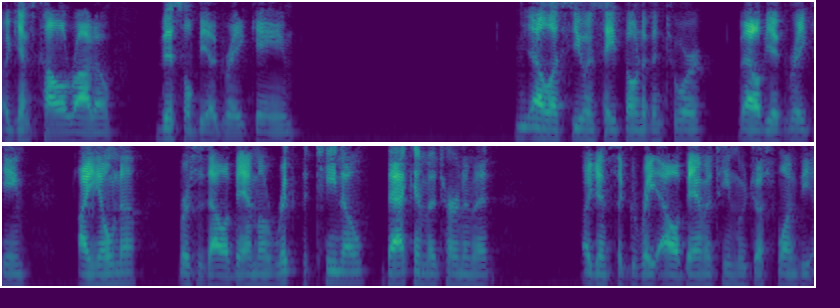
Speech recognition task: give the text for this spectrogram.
against Colorado. This will be a great game. LSU and St. Bonaventure, that'll be a great game. Iona versus Alabama. Rick Pitino back in the tournament against a great Alabama team who just won the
